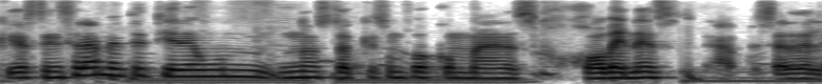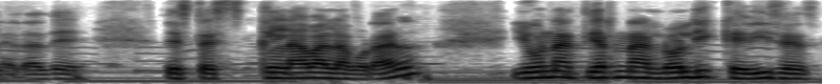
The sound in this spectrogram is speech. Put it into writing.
que sinceramente tiene un- unos toques un poco más jóvenes a pesar de la edad de, esta esclava laboral y una tierna Loli que dices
